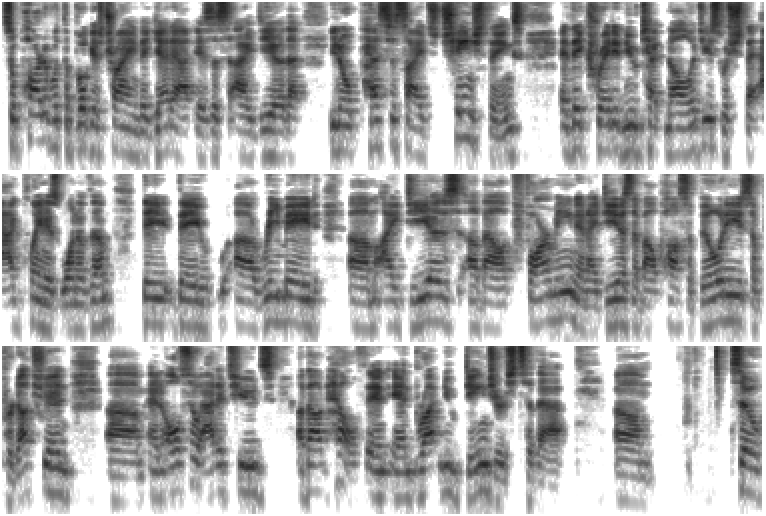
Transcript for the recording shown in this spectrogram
So part of what the book is trying to get at is this idea that, you know, pesticides change things and they created new technologies, which the ag plane is one of them. They, they uh, remade um, ideas about farming and and ideas about possibilities of production, um, and also attitudes about health, and, and brought new dangers to that. Um, so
